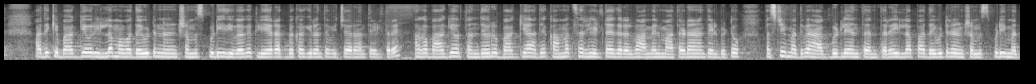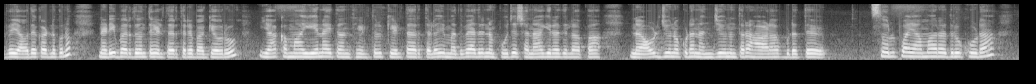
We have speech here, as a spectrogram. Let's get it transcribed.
ಅದಕ್ಕೆ ಭಾಗ್ಯ ಅವ್ರು, ಇಲ್ಲ ಮಾವ, ದಯವಿಟ್ಟು ನನಗೆ ಕ್ಷಮಿಸ್ಬಿಡಿ, ಇದು ಇವಾಗ ಕ್ಲಿಯರ್ ಆಗಬೇಕಾಗಿರೋಂಥ ವಿಚಾರ ಅಂತ ಹೇಳ್ತಾರೆ. ಆಗ ಭಾಗ್ಯ ಅವ್ರ ತಂದೆಯವರು, ಭಾಗ್ಯ, ಅದೇ ಕಾಮತ್ ಸರ್ ಹೇಳ್ತಾ ಇದ್ದಾರಲ್ವ, ಆಮೇಲೆ ಮಾತಾಡೋಣ ಅಂತ ಹೇಳ್ಬಿಟ್ಟು ಫಸ್ಟಿಗೆ ಮದುವೆ ಆಗ್ಬಿಡ್ಲಿ ಅಂತ ಅಂತಾರೆ. ಇಲ್ಲಪ್ಪ, ದಯವಿಟ್ಟು ನನಗೆ ಕ್ಷಮಿಸ್ಬಿಡಿ, ಮದುವೆ ಯಾವುದೇ ಕಾರಣಕ್ಕೂ ನಡಿಬಾರ್ದು ಅಂತ ಹೇಳ್ತಾ ಇರ್ತಾರೆ ಭಾಗ್ಯ ಅವರು. ಯಾಕಮ್ಮ, ಏನಾಯ್ತು ಅಂತ ಹೇಳ್ತಾರೆ ಕೇಳ್ತಾ ಇರ್ತಾಳೆ. ಈ ಮದುವೆ ಆದರೆ ನಮ್ಮ ಪೂಜೆ ಚೆನ್ನಾಗಿರೋದಿಲ್ಲಪ್ಪ. ಅವಳ ಜೀವನ ಕೂಡ ನನ್ನ ಜೀವನ ಥರ ಹಾಳಾಗ್ಬಿಡುತ್ತೆ. ಸ್ವಲ್ಪ ಯಾಮಾರಾದರೂ ಕೂಡ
